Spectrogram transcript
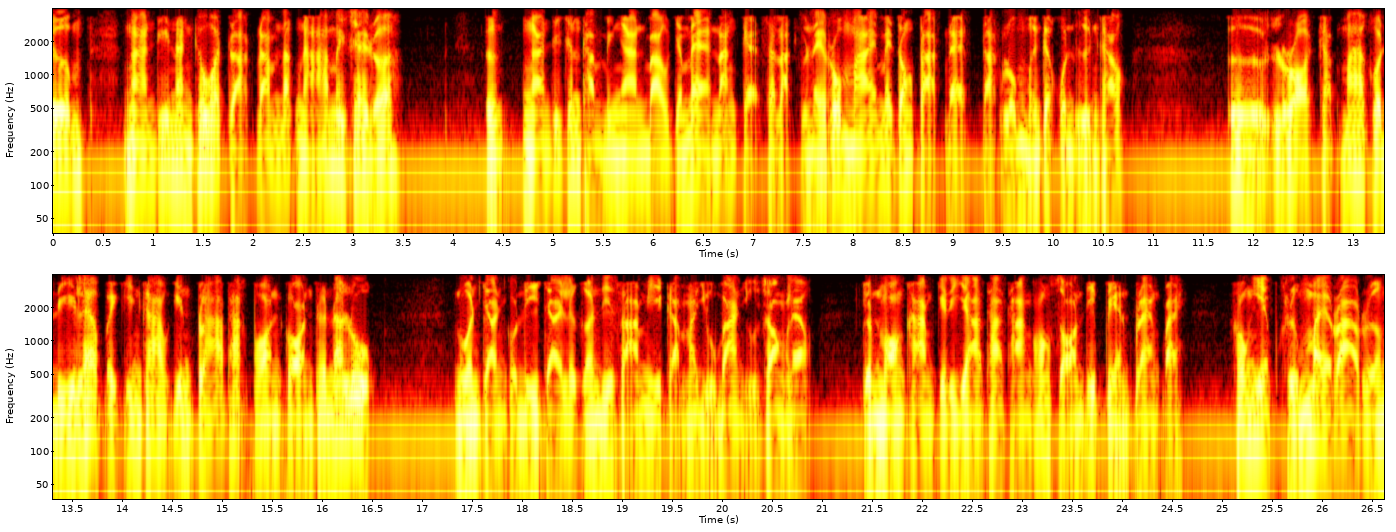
เดิม งานที่นั่นเขาว่าตรากตรำนักหนาไม่ใช่เหรอเอองานที่ฉันทำเป็นงานเบาจะแม่นั่งแกะสลักอยู่ในร่มไม้ไม่ต้องตากแดดตากลมเหมือนกับคนอื่นเขา เออรอดกลับมาก็ดีแล้วไปกินข้าวกินปลาพักผ่อนก่อนเถอะนะลูก นวลจันทร์ก็ดีใจเหลือเกินที่สามีกลับมาอยู่บ้านอยู่ช่องแล้ว จนมองข้ามกิริยาท่าทางของสอนที่เปลี่ยนแปลงไป เขาเงียบขรึมไม่ร่าเริง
